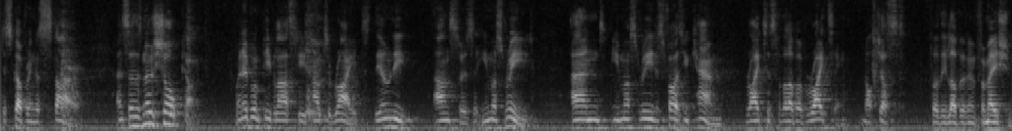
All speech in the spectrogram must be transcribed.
discovering a style. And so there's no shortcut. Whenever people ask you how to write, the only answer is that you must read and you must read as far as you can writers for the love of writing, not just for the love of information.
